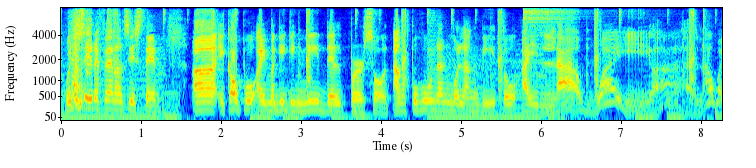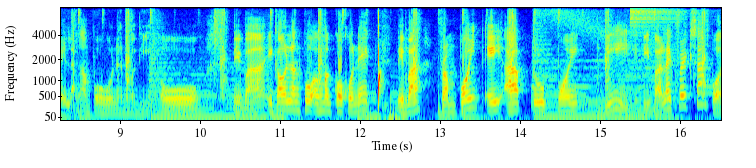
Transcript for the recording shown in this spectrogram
When you say referral system, ah, ikaw po ay magiging middle person. Ang puhunan mo lang dito ay laway. Ah, laway lang ang puhunan mo dito. 'Di ba? Ikaw lang po ang magko-connect, 'di ba? From point A up to point B, 'di ba? Like for example,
